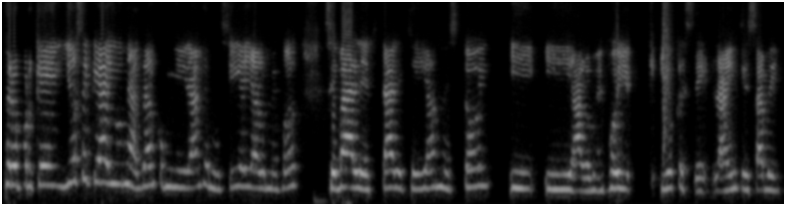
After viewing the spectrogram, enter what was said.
pero porque yo sé que hay una gran comunidad que me sigue y a lo mejor se va a alertar de que ya no estoy y, y a lo mejor, yo, yo qué sé, la gente sabe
